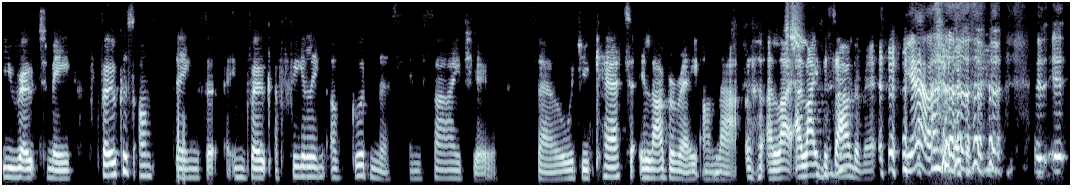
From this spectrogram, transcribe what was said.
you wrote to me, focus on things that invoke a feeling of goodness inside you. So, would you care to elaborate on that? I like I like the sound of it. yeah it, it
